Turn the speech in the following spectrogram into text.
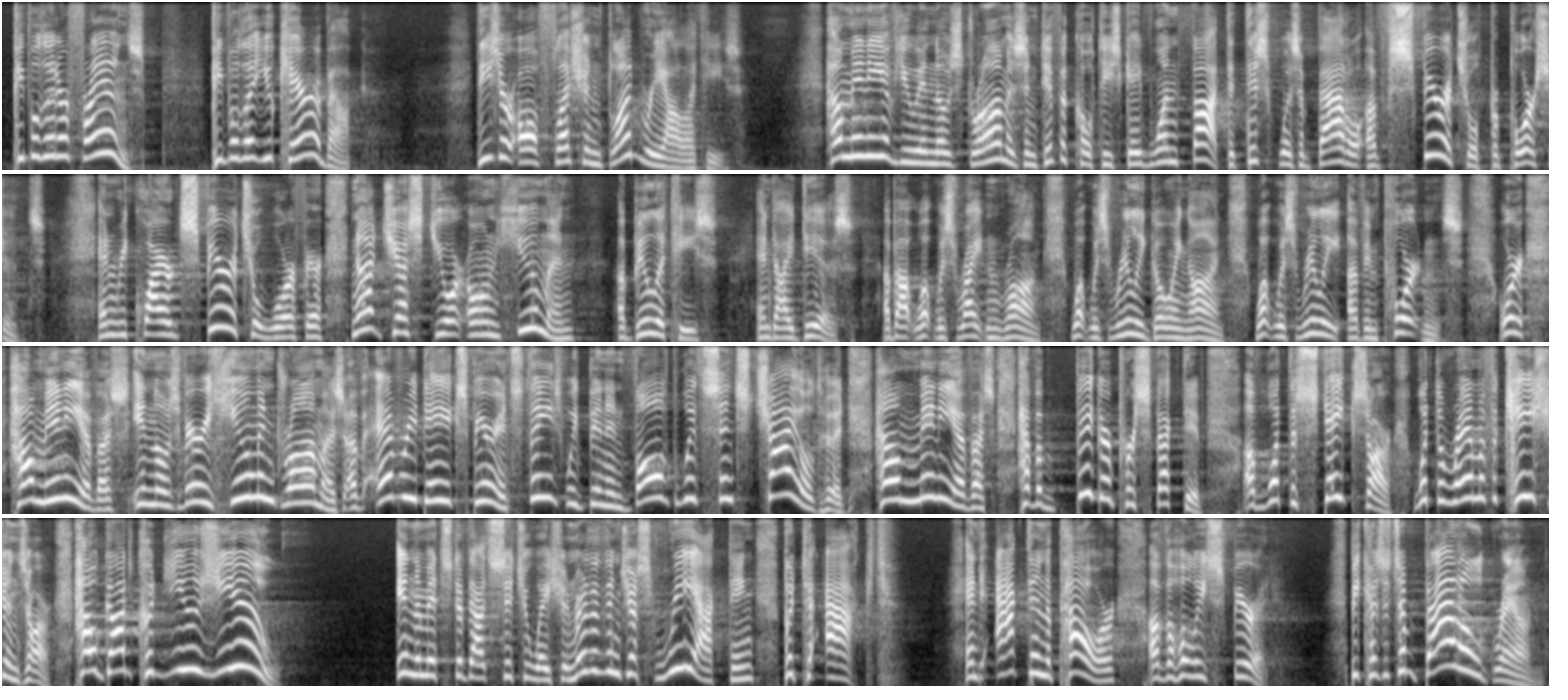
people that are friends, people that you care about. These are all flesh and blood realities. How many of you in those dramas and difficulties gave one thought that this was a battle of spiritual proportions? and required spiritual warfare, not just your own human abilities and ideas about what was right and wrong, what was really going on, what was really of importance. Or how many of us, in those very human dramas of everyday experience, things we've been involved with since childhood, how many of us have a bigger perspective of what the stakes are, what the ramifications are, how God could use you? In the midst of that situation rather than just reacting, but to act and act in the power of the Holy Spirit because it's a battleground.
